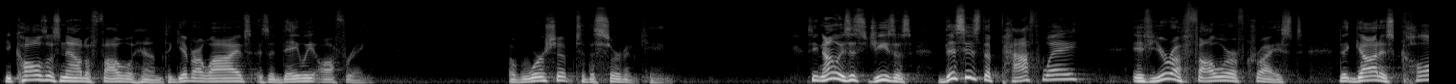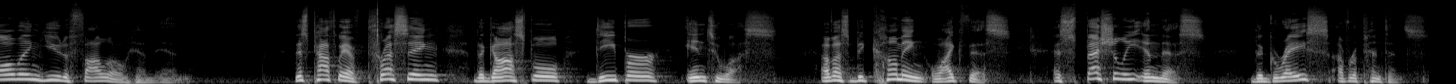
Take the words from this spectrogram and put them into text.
He calls us now to follow Him, to give our lives as a daily offering of worship to the servant king. See, not only is this Jesus, this is the pathway, if you're a follower of Christ, that God is calling you to follow him in. This pathway of pressing the gospel deeper into us, of us becoming like this, especially in this, the grace of repentance.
